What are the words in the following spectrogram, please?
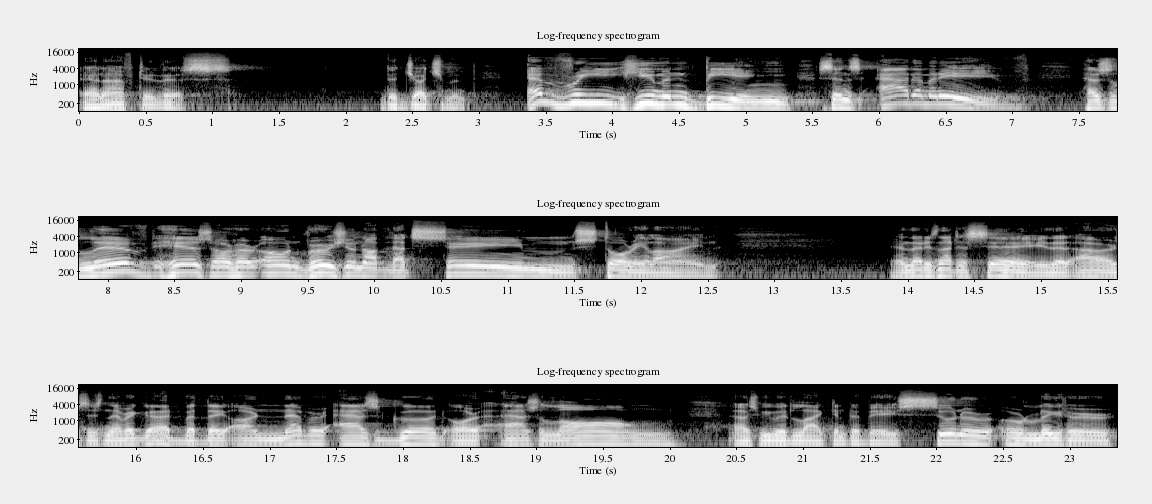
And after this, the judgment. Every human being since Adam and Eve has lived his or her own version of that same storyline. And that is not to say that ours is never good, but they are never as good or as long as we would like them to be. Sooner or later,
